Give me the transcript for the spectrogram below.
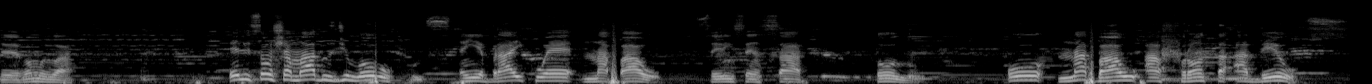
É, vamos lá. Eles são chamados de loucos. Em hebraico é Nabal, ser insensato, tolo. O Nabal afronta a Deus,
